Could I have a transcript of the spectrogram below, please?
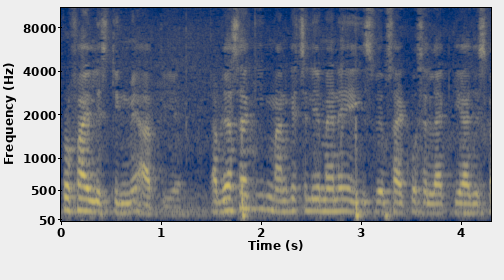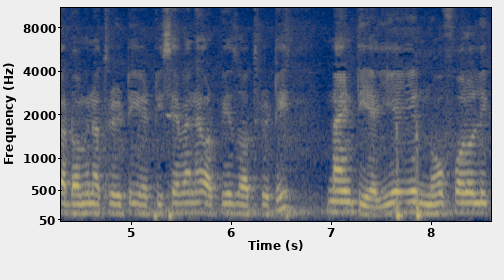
प्रोफ़ाइल लिस्टिंग में आती है। अब जैसा कि मान के चलिए मैंने इस वेबसाइट को सिलेक्ट किया जिसका डोमिन अथॉरिटी 87 है और पेज अथॉरिटी 90 है। ये एक नो फॉलो लिंक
